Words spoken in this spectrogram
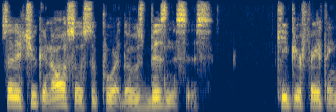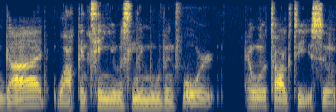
so that you can also support those businesses. Keep your faith in God while continuously moving forward, and we'll talk to you soon.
